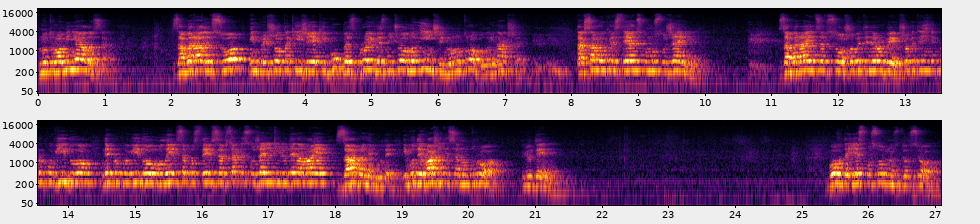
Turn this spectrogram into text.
Нутро мінялося. Забирали все, він прийшов такий же, як і був, без зброї, без нічого, але інший, ну нутро було інакше. Так само в християнському служенні. Забирається все, що би ти не робив, що би ти не проповідував, не проповідував, молився, постився, всяке служення, яке людина має, забране буде. І буде важитися нутро людини. Бог дає способність до всього.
